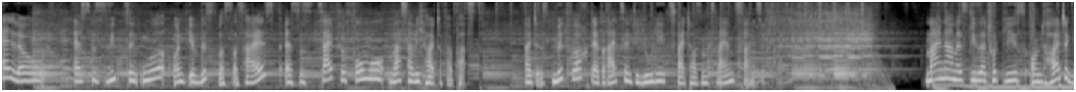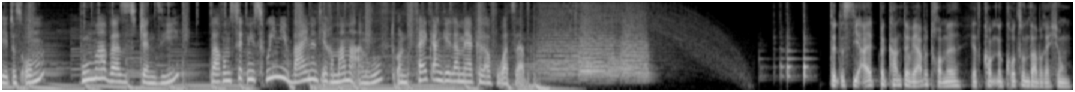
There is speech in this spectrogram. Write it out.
Hello! Es ist 17 Uhr und ihr wisst, was das heißt. Es ist Zeit für FOMO. Was habe ich heute verpasst? Heute ist Mittwoch, der 13. Juli 2022. Mein Name ist Lisa Tutlis und heute geht es um Boomer vs. Gen Z, warum Sydney Sweeney weinend ihre Mama anruft und Fake Angela Merkel auf WhatsApp. Das ist die altbekannte Werbetrommel. Jetzt kommt eine kurze Unterbrechung.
